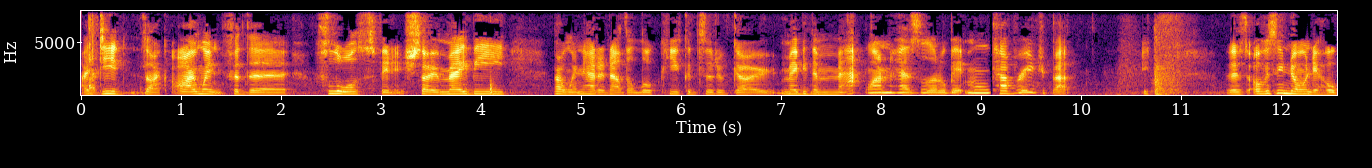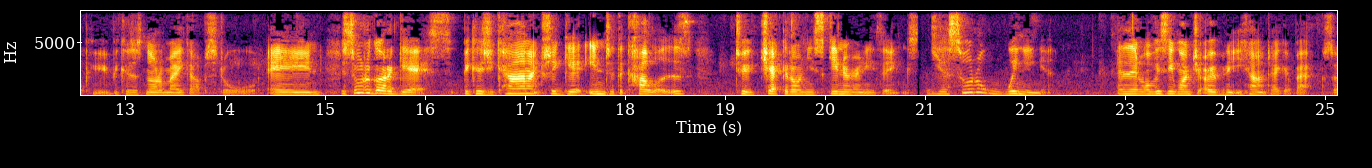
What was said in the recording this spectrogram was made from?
I did, like, I went for the flawless finish. So maybe if I went and had another look, you could sort of go, maybe the matte one has a little bit more coverage, but it, there's obviously no one to help you because it's not a makeup store. And you sort of got to guess because you can't actually get into the colors to check it on your skin or anything. You're sort of winging it and then obviously once you open it you can't take it back so.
